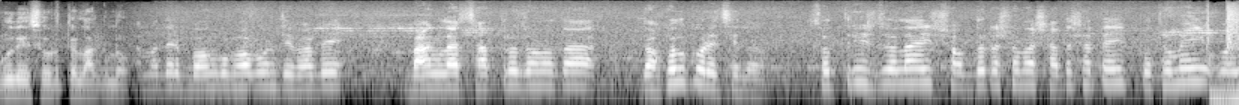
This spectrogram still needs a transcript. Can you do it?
গুলি ছুড়তে লাগল। আমাদের বঙ্গভবন যেভাবে বাংলার ছাত্র জনতা দখল করেছিল ছত্রিশ জুলাই শব্দটা শোনার সাথে সাথেই প্রথমেই ওই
